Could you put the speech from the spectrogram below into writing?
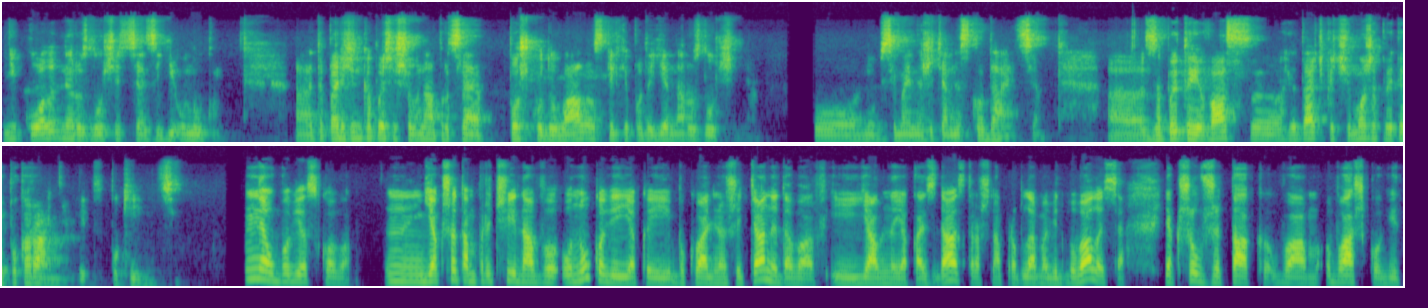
ніколи не розлучиться з її онуком. Тепер жінка пише, що вона про це пошкодувала, оскільки подає на розлучення, бо ну, сімейне життя не складається. Е, Запитує вас, е, глядачка, чи може прийти покарання від покійниці? Не обов'язково. Якщо там причина в онукові, який буквально життя не давав, і явно якась да, страшна проблема відбувалася. Якщо вже так вам важко від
